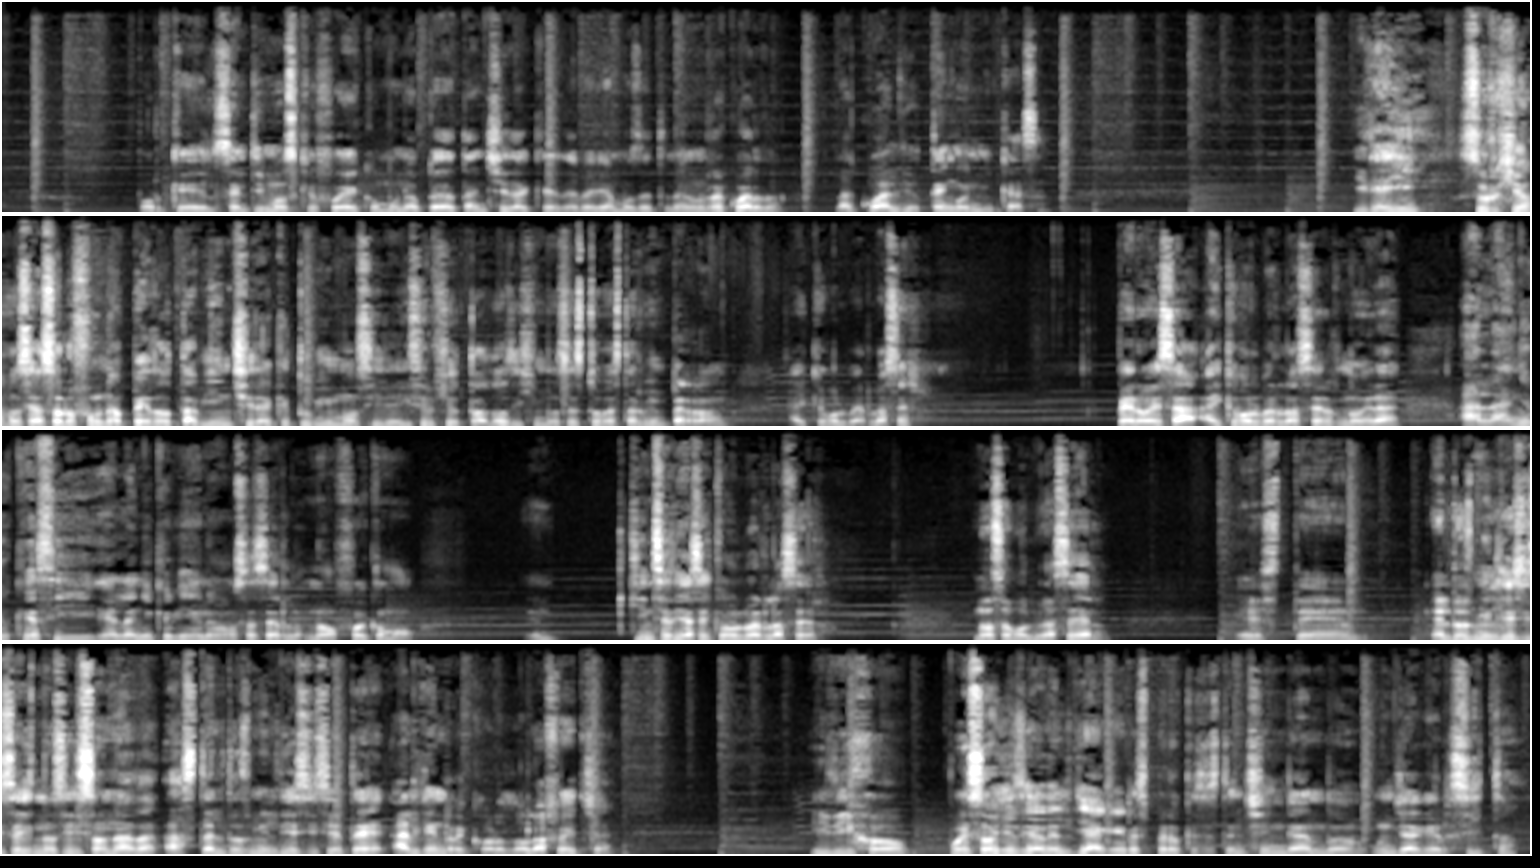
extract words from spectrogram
porque sentimos que fue como una peda tan chida que deberíamos de tener un recuerdo, la cual yo tengo en mi casa. Y de ahí surgió, o sea, solo fue una pedota bien chida que tuvimos y de ahí surgió todo. Dijimos, esto va a estar bien perrón, hay que volverlo a hacer. Pero esa hay que volverlo a hacer no era al año que sí, el año que viene vamos a hacerlo. No, fue como en 15 días hay que volverlo a hacer. No se volvió a hacer. Este, el 2016 no se hizo nada, hasta el 2017 alguien recordó la fecha y dijo, pues hoy es día del Jagger, espero que se estén chingando un Jaggercito.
